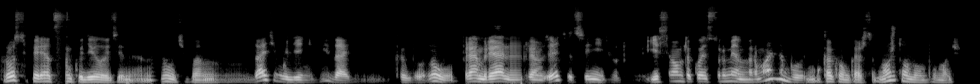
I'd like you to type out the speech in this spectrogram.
просто переоценку делайте. Ну, типа, дать ему денег, не дать. Как бы, ну, прям реально прям взять и оценить. Вот, если вам такой инструмент нормально будет, как вам кажется, может он вам помочь?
